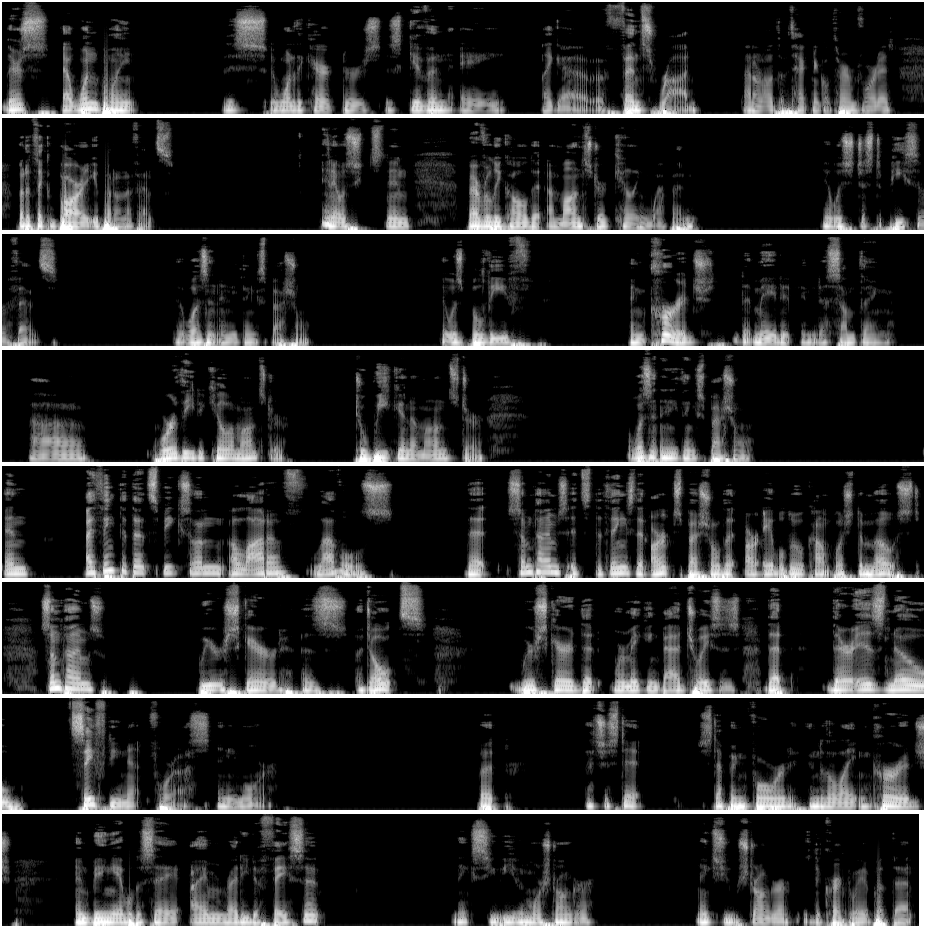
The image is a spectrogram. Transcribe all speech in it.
There's at one point this one of the characters is given a like a, a fence rod. I don't know what the technical term for it is, but it's like a bar that you put on a fence. And it was in Beverly called it a monster killing weapon. It was just a piece of a fence. It wasn't anything special. It was belief and courage that made it into something uh, worthy to kill a monster, to weaken a monster. It wasn't anything special. And I think that that speaks on a lot of levels. That sometimes it's the things that aren't special that are able to accomplish the most. Sometimes we're scared as adults. We're scared that we're making bad choices, that there is no safety net for us anymore. But that's just it. Stepping forward into the light and courage and being able to say, I'm ready to face it, makes you even more stronger. Makes you stronger is the correct way to put that.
